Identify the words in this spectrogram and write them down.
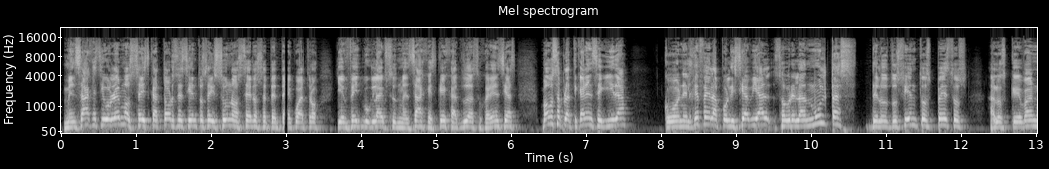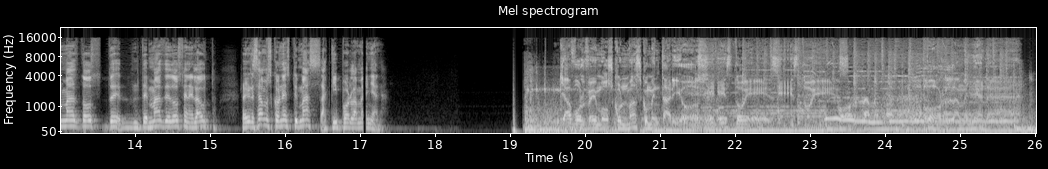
Mensajes y volvemos 614-161-074 y en Facebook Live sus mensajes, quejas, dudas, sugerencias. Vamos a platicar enseguida con el jefe de la Policía Vial sobre las multas de los 200 pesos a los que van más dos de, de más de dos en el auto. Regresamos con esto y más aquí por la mañana. Ya volvemos con más comentarios. Esto es. Esto es. Por la mañana. Por la mañana.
